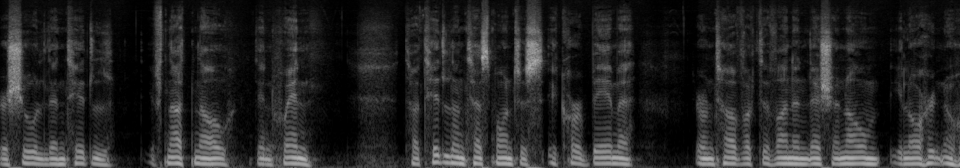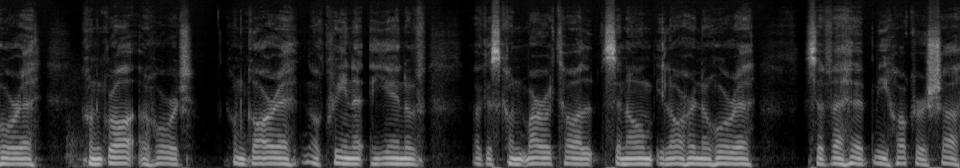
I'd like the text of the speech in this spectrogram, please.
arsúl den tidal if not ná den when. Tá tidal an testbantas i chur ar an táhacht a bhanan leis an nám i láthir na thura chun grá a thuirt chun gáire nóríine a dhéanamh agus chun martáil sanóm i láthir na thura sa bheitthe mí hochar seo.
